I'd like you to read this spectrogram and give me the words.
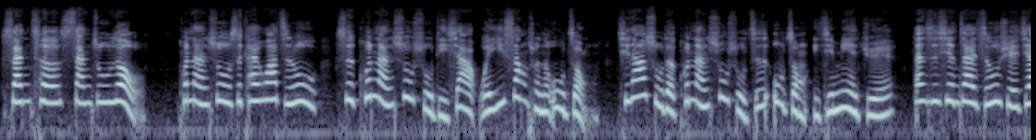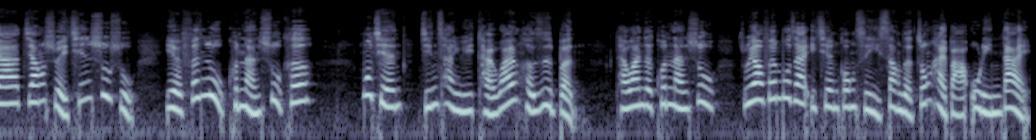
山车、山猪肉。昆兰树是开花植物，是昆兰树属底下唯一尚存的物种。其他属的昆兰树属之物种已经灭绝，但是现在植物学家将水青树属也分入昆兰树科。目前仅产于台湾和日本。台湾的昆兰树主要分布在一千公尺以上的中海拔雾林带，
